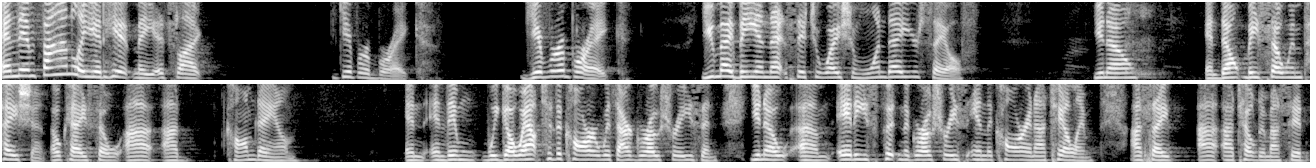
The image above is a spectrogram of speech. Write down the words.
And then finally it hit me. It's like, give her a break. Give her a break. You may be in that situation one day yourself, you know, and don't be so impatient. Okay, so I, I calm down and and then we go out to the car with our groceries and you know um, eddie's putting the groceries in the car and i tell him i say i, I told him i said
